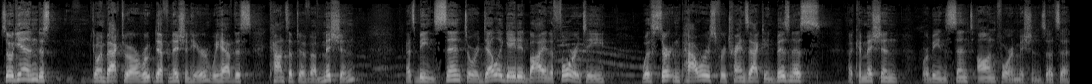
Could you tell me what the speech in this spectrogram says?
So, again, just going back to our root definition here, we have this concept of a mission that's being sent or delegated by an authority with certain powers for transacting business, a commission, or being sent on foreign missions. That's a,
